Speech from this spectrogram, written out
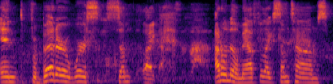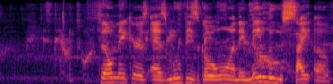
and for better or worse, some like I don't know, man. I feel like sometimes filmmakers, as movies go on, they may lose sight of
